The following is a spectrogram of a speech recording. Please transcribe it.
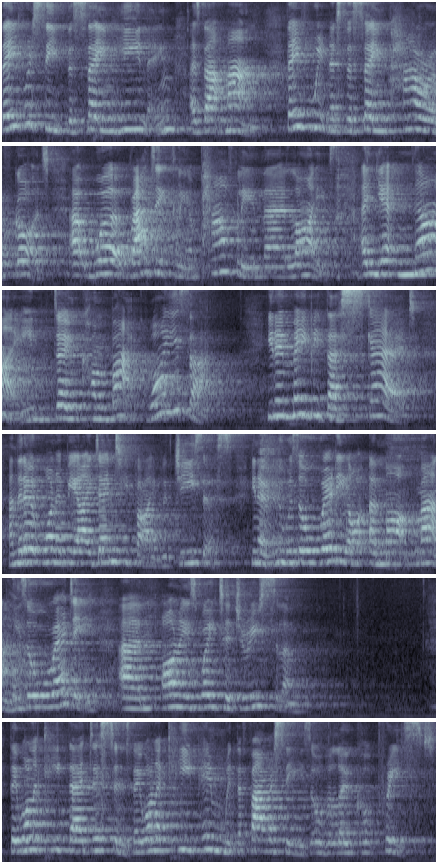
They've received the same healing as that man. They've witnessed the same power of God at work radically and powerfully in their lives, and yet nine don't come back. Why is that? You know, maybe they're scared and they don't want to be identified with Jesus, you know, who was already a marked man. He's already um, on his way to Jerusalem. They want to keep their distance. They want to keep him with the Pharisees or the local priest.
